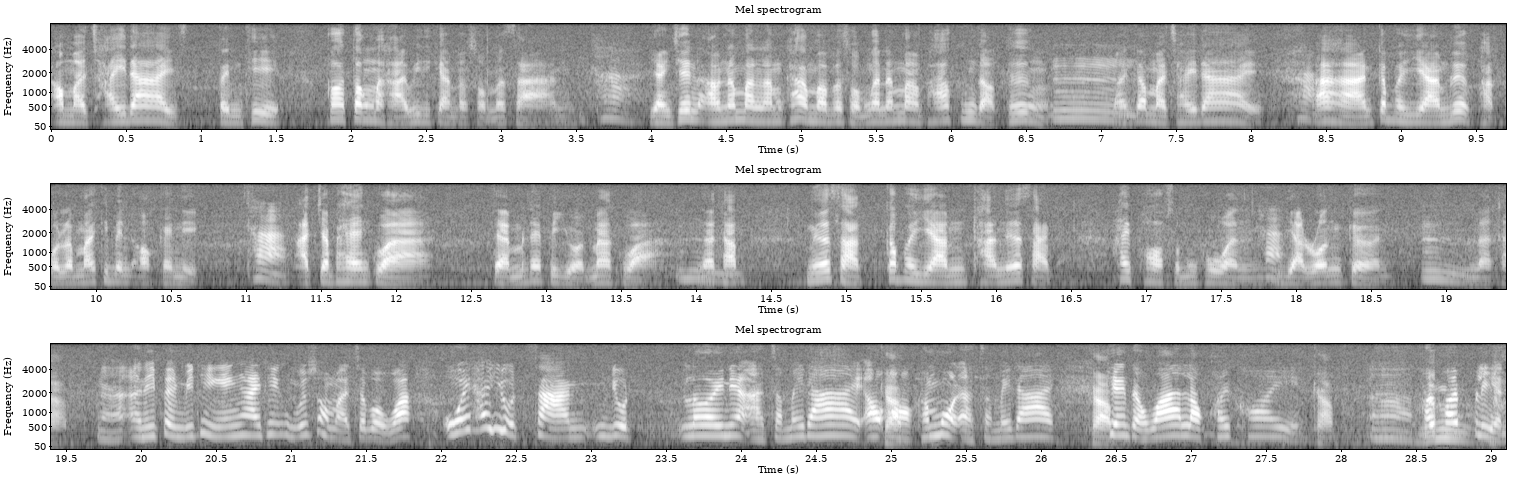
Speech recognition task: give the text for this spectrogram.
เอามาใช้ได้เต็มที่ก็ต้องมาหาวิธีการผสมผสาน ค่ะ อย่างเช่นเอาน้ำมันลำข้าวมาผสมกับน้ำมันมะพร้าวครึ่งต่อครึ่ง อืมันก็มาใช้ได้ ค่ะ อาหารก็พยายามเลือกผักผลไม้ที่เป็นออร์แกนิก ค่ะ อาจจะแพงกว่า แต่ไม่ได้ประโยชน์มากกว่าอืม นะครับ เนื้อสัตว์ก็พยายามทานเนื้อสัตว์ ให้พอสมควรค่ะ อย่าล้นเกินอืมนะครับ นะอันนี้เป็นวิธีง่ายๆที่คุณผู้ชมอาจจะบอกว่าโอ๊ยถ้าหยุดสารหยุดเลยเนี่ยอาจจะไม่ได้เอาครับ ออกทั้งหมดอาจจะไม่ได้ ครับ เพียงแต่ว่าเราค่อยครับ ๆอ่าแล้วมัค่อนยๆเปลี่ยน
